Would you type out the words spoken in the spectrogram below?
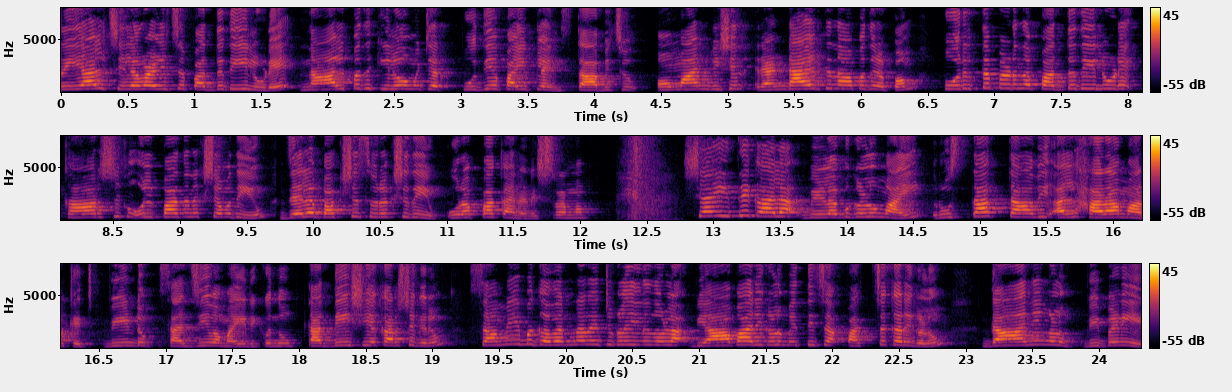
റിയാൽ ചിലവഴിച്ച പദ്ധതിയിലൂടെ നാൽപ്പത് കിലോമീറ്റർ പുതിയ പൈപ്പ് ലൈൻ സ്ഥാപിച്ചു. ഒമാൻ വിഷൻ രണ്ടായിരത്തി നാൽപ്പതിനൊപ്പം പൊരുത്തപ്പെടുന്ന പദ്ധതിയിലൂടെ കാർഷിക ഉൽപാദനക്ഷമതയും ജലഭക്ഷ്യ സുരക്ഷതയും ഉറപ്പാക്കാനാണ് ശ്രമം. ശൈത്യകാല വിളവുകളുമായി Rustaq Tawi al Hara market വീണ്ടും സജീവമായിരിക്കുന്നു. തദ്ദേശീയ കർഷകരും സമീപ ഗവർണറേറ്റുകളിൽ നിന്നുള്ള വ്യാപാരികളും എത്തിച്ച പച്ചക്കറികളും ധാന്യങ്ങളും വിപണിയെ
